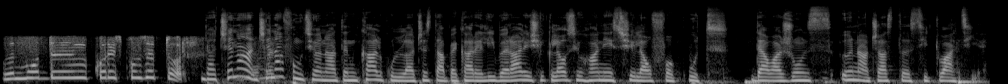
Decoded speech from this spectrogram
în mod uh, corespunzător. Dar ce n-a, ce n-a funcționat în calculul acesta pe care liberalii și Claus Iohannis și l-au făcut de au ajuns în această situație?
